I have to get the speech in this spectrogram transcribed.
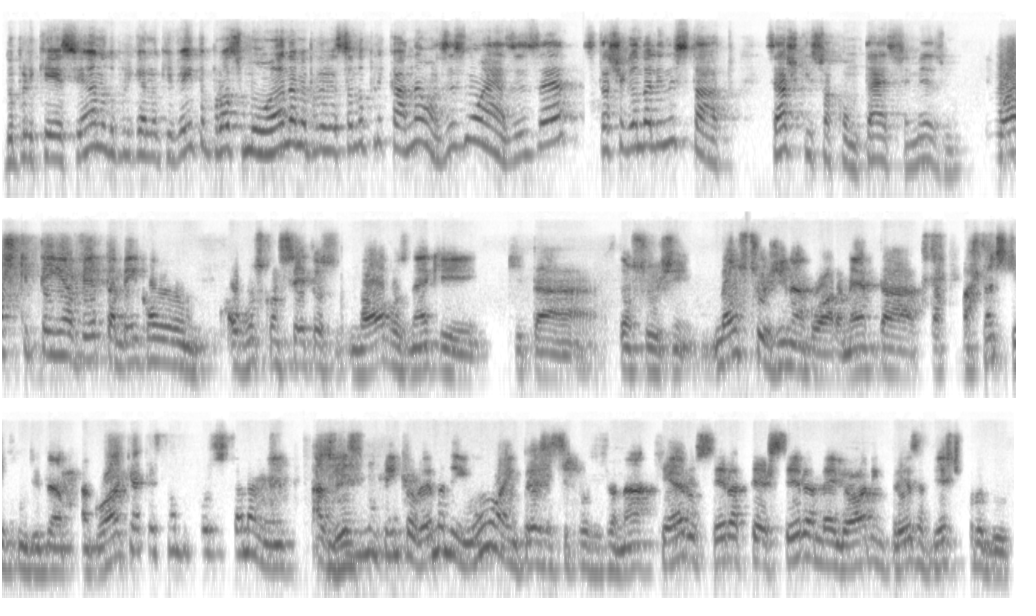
dupliquei esse ano, dupliquei ano que vem, então próximo ano a minha projeção é duplicar. Não, às vezes não é, às vezes é, você está chegando ali no status. Você acha que isso acontece mesmo? Eu acho que tem a ver também com alguns conceitos novos, né, que que tá, estão surgindo, não surgindo agora, né, tá, tá bastante difundida agora, que é a questão do posicionamento. Às vezes não tem problema nenhum a empresa se posicionar, quero ser a terceira melhor empresa deste produto.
